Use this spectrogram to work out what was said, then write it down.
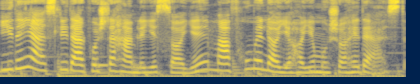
ایده اصلی در پشت حمله سایه مفهوم لایه های مشاهده است.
